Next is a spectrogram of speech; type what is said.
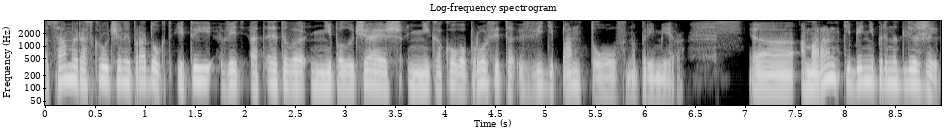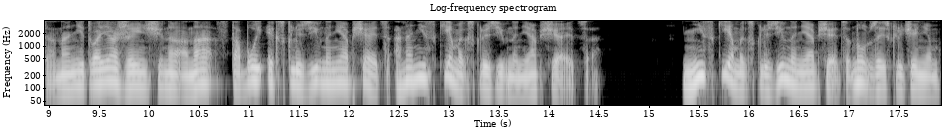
самый раскрученный продукт. И ты ведь от этого не получаешь никакого профита в виде понтов, например. Э, Амарант тебе не принадлежит, она не твоя женщина, она с тобой эксклюзивно не общается, она ни с кем эксклюзивно не общается. Ни с кем эксклюзивно не общается, ну, за исключением,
